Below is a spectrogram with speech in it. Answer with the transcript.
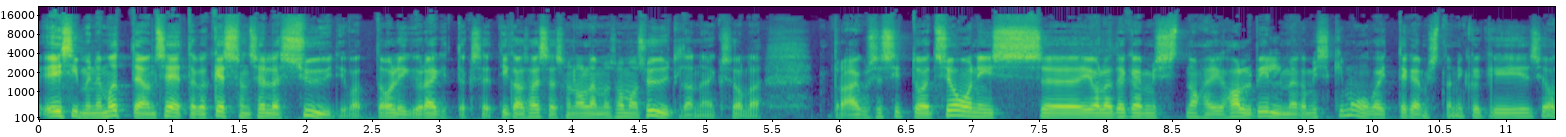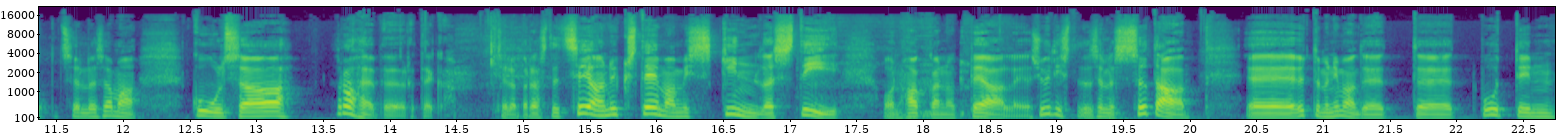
esimene mõte on see, et aga kes on selles süüdi, vaata oligi, räägitakse, et igas asjas on olemas oma süüdlane, eks ole. praeguses situatsioonis äh, ei ole tegemist noh, ei halb ilm ega miski muu, vaid tegemist on ikkagi seotud sellesama kuulsa rohepöördega sellepärast et see on üks teema, mis kindlasti on hakanud peale ja süüdistada selles sõda, eh, ütleme niimoodi, et Putin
